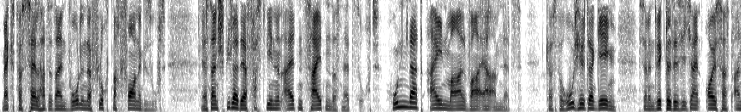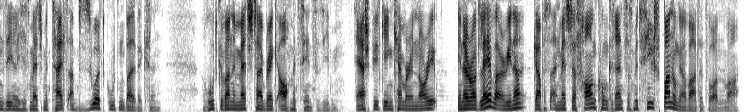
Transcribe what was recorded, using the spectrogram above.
Max Purcell hatte sein Wohl in der Flucht nach vorne gesucht. Er ist ein Spieler, der fast wie in den alten Zeiten das Netz sucht. 101 Mal war er am Netz. Kasper Ruth hielt dagegen. Es entwickelte sich ein äußerst ansehnliches Match mit teils absurd guten Ballwechseln. Ruth gewann im Match-Tiebreak auch mit 10 zu 7. Er spielt gegen Cameron Norrie. In der Rod Laver Arena gab es ein Match der Frauenkonkurrenz, das mit viel Spannung erwartet worden war.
